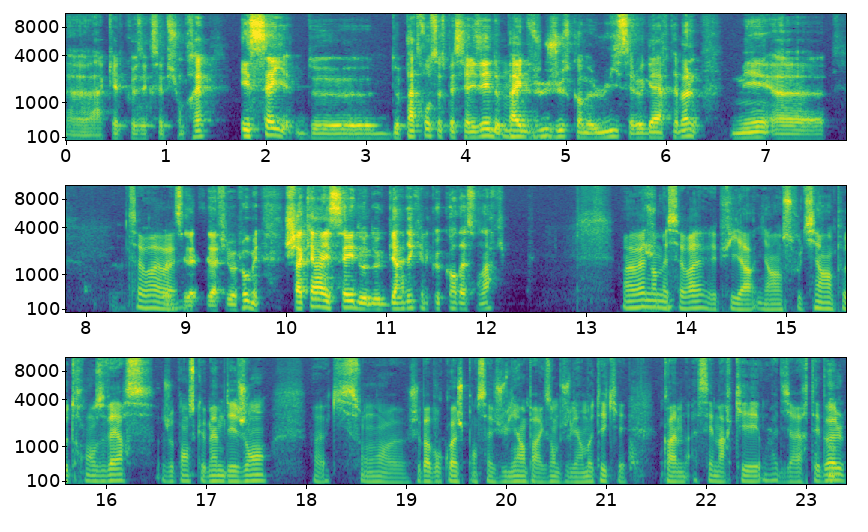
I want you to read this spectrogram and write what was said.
euh, à quelques exceptions près, essaye de de pas trop se spécialiser, de pas mm. être vu juste comme lui, c'est le gars Airtable, mais euh, c'est vrai, ouais. c'est la, la mais chacun essaye de, de, garder quelques cordes à son arc. Ouais, non, mais c'est vrai. Et puis, il y a, un soutien un peu transverse. Je pense que même des gens euh, qui sont. Euh, je sais pas pourquoi, je pense à Julien, par exemple, Julien Motet, qui est quand même assez marqué, on va dire, Airtable.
